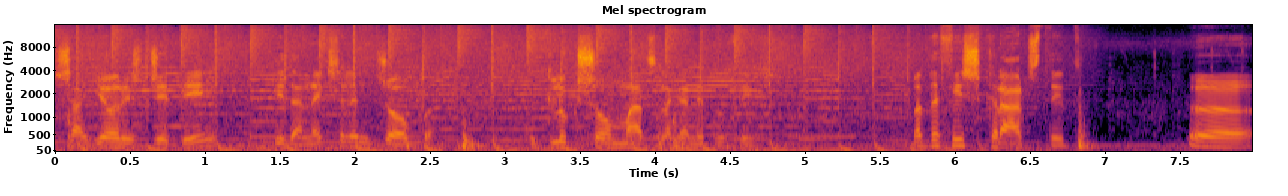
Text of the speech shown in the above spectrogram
Sayoris GD did an excellent job. It looks so much like a little fish. But the fish scratched it. Uh,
